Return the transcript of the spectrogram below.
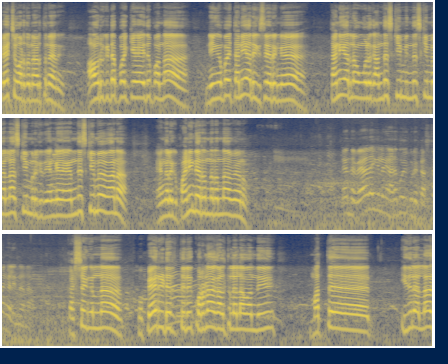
பேச்சுவார்த்தை நடத்தினாரு. அவர்கிட்ட போய் கே இது பண்ணால் நீங்கள் போய் தனியாருக்கு சேருங்க. தனியாரில் உங்களுக்கு அந்த ஸ்கீம் இந்த ஸ்கீம் எல்லா ஸ்கீம் இருக்குது. எங்கள் எந்த ஸ்கீமே வேணாம். எங்களுக்கு பணி நிரந்தரம் தான் வேணும். இந்த வேலைகளை அனுபவிக்கக்கூடிய கஷ்டங்கள் என்னன்னா? கஷ்டங்கள்லாம் இப்போ பேரிடத்தில் கொரோனா காலத்துல எல்லாம் வந்து மற்ற இதில் எல்லாம்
